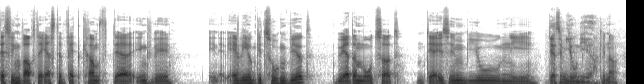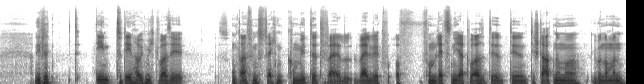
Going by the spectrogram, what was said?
deswegen war auch der erste Wettkampf, der irgendwie in Erwägung gezogen wird, wäre der Mozart. Und der ist im Juni. Der ist im Juni, ja. Genau. Und ich gesagt, den, zu dem habe ich mich quasi unter Anführungszeichen committed, weil, weil wir auf, vom letzten Jahr quasi die, die, die Startnummer übernommen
